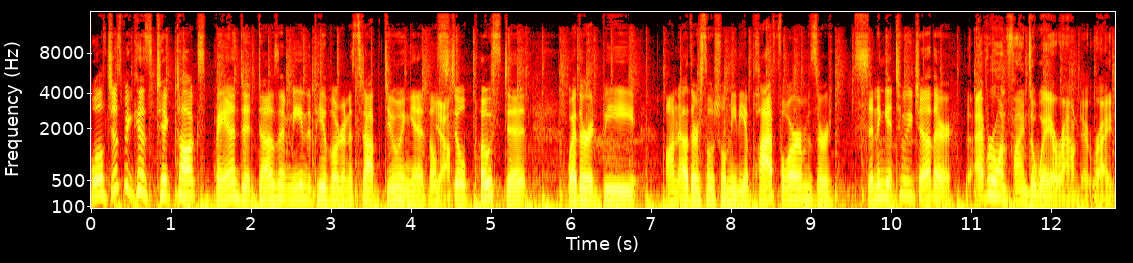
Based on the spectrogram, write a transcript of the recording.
Well, just because TikTok's banned it doesn't mean that people are going to stop doing it. They'll Yeah. still post it, whether it be on other social media platforms or sending it to each other. Everyone finds a way around it, right?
